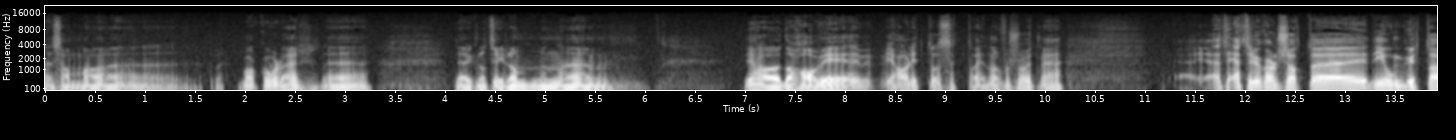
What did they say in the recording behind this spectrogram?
det samme eh, bakover der. Det, det er det ikke noe tvil om. Men uh, vi har, da har vi, vi har litt å sette inn, for så vidt. Men jeg, jeg, jeg tror kanskje at uh, de unggutta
